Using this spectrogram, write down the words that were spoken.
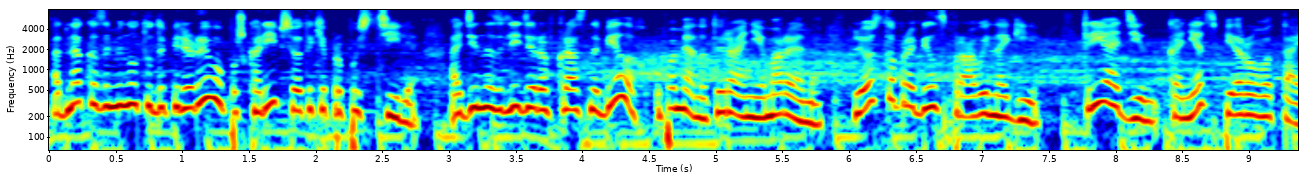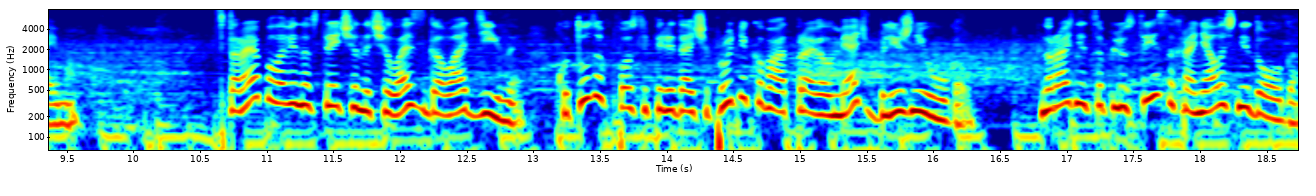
Однако за минуту до перерыва пушкари все-таки пропустили. Один из лидеров красно-белых, упомянутый ранее Морено, лёстко пробил с правой ноги. 3-1, конец первого тайма. Вторая половина встречи началась с гола Дины. Кутузов после передачи Прудникова отправил мяч в ближний угол. Но разница плюс 3 сохранялась недолго.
